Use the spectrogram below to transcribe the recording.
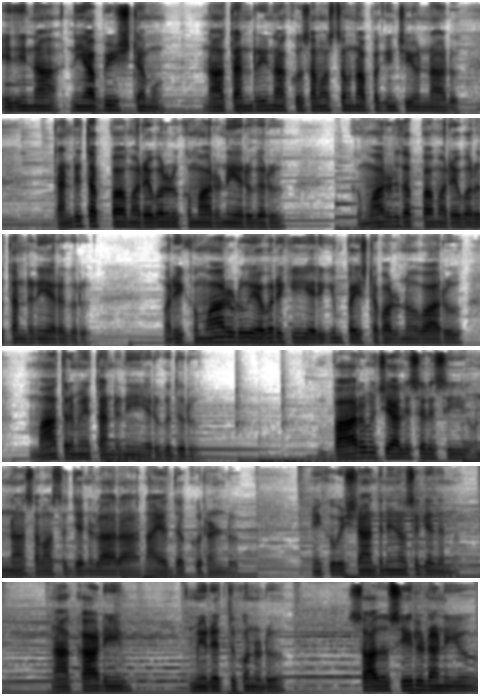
ఇది నా నీ అభీష్టము. నా తండ్రి నాకు సమస్తమును అప్పగించి ఉన్నాడు తండ్రి తప్ప మరెవరు కుమారుని ఎరుగరు. కుమారుడు తప్ప మరెవరు తండ్రిని ఎరగరు. మరి కుమారుడు ఎవరికి ఎరిగింప ఇష్టపడునో వారు మాత్రమే తండ్రిని ఎరుగుదురు. భారము అలిసలిసి ఉన్న సమస్త జనులారా నా యొద్దకు రండు. మీకు విశ్రాంతిని నొసగెదను. నా కాడి మీరు ఎత్తుకొనుడు సాధుశీలుడనియు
